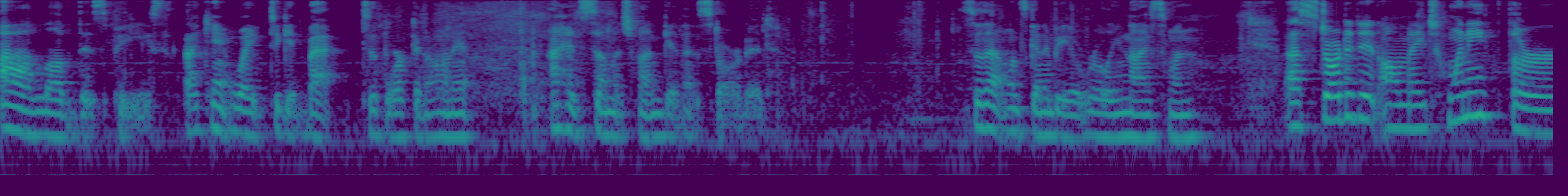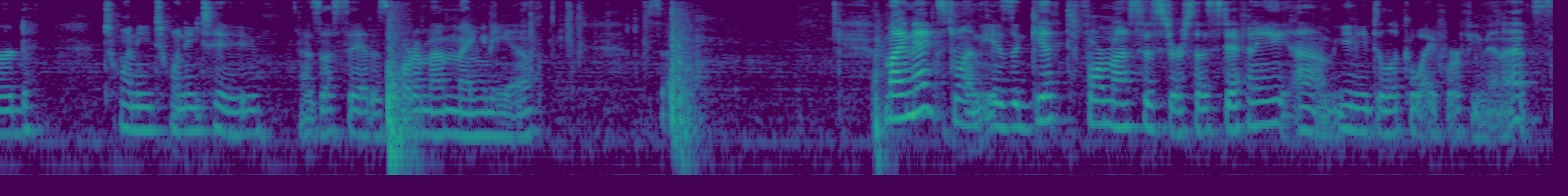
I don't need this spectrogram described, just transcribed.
I love this piece. I can't wait to get back to working on it. I had so much fun getting it started. So that one's gonna be a really nice one. I started it on May 23rd, 2022, as I said, as part of my mania. So, my next one is a gift for my sister. So, Stephanie, um, you need to look away for a few minutes,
